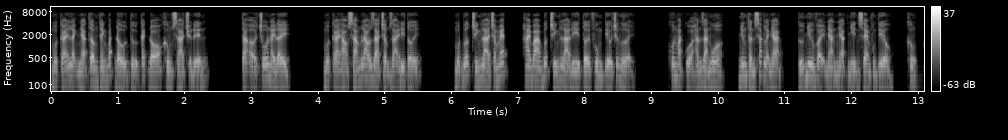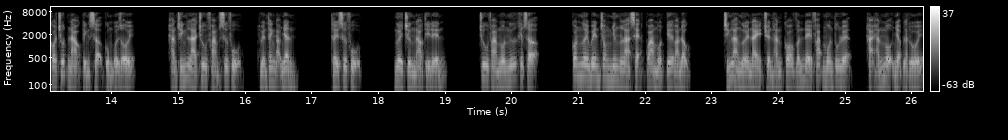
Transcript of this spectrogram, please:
một cái lạnh nhạt âm thanh bắt đầu từ cách đó không xa chuyển đến. Ta ở chỗ này đây. Một cái áo xám lao giả chậm rãi đi tới. Một bước chính là trăm mét hai ba bước chính là đi tới phùng tiêu trước người. Khuôn mặt của hắn giàn mua nhưng thần sắc lạnh nhạt cứ như vậy nhàn nhạt nhìn xem phùng tiêu không có chút nào kính sợ cùng bối rối. Hắn chính là chu phạm sư phụ huyền thanh đạo nhân thầy sư phụ người chừng nào thì đến. Chu phạm ngôn ngữ khiếp sợ. Con người bên trong nhưng là xẹt qua một tia bán độc. Chính là người này truyền hắn có vấn đề pháp môn tu luyện, hại hắn ngộ nhập lạc lối.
